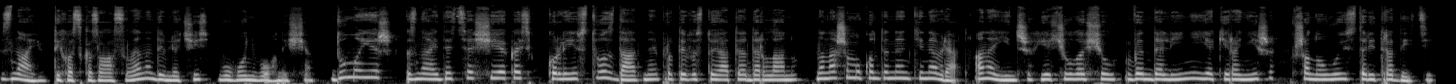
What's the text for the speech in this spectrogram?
Знаю, тихо сказала Селена, дивлячись вогонь вогнища. Думаєш, знайдеться ще якесь королівство здатне противостояти проти Адерлану. На нашому континенті навряд, а на інших я чула, що в Ендаліні, як і раніше, вшановують старі традиції,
